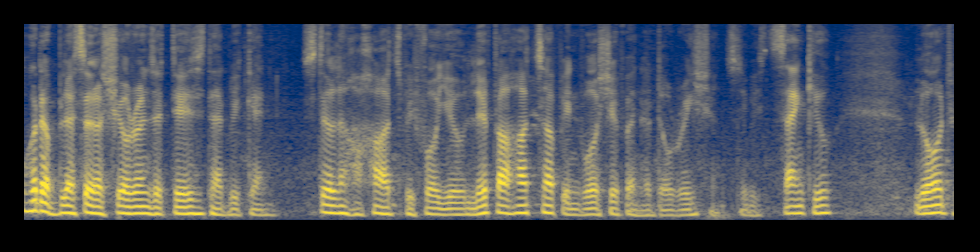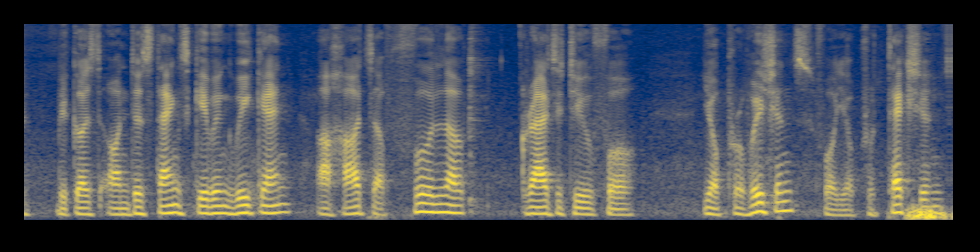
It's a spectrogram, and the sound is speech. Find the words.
What a blessed assurance it is that we can still our hearts before you, lift our hearts up in worship and adoration. So we thank you, Lord, because on this Thanksgiving weekend, our hearts are full of gratitude for your provisions, for your protections,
